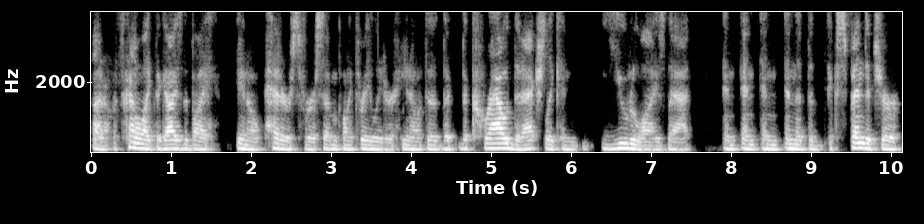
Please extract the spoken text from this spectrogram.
I don't know. It's kind of like the guys that buy, you know, headers for a 7.3 liter. You know, the the the crowd that actually can utilize that and and and and that the expenditure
